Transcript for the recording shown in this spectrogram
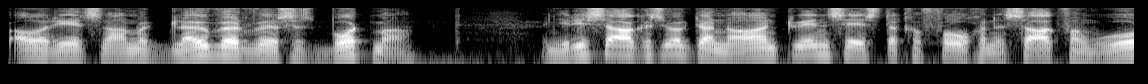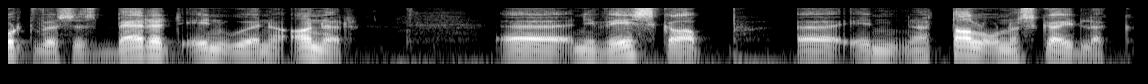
alreeds naamlik Glover versus Botma En hierdie saak is ook daarna in 62 gevolg in 'n saak van Ward versus Barrett en o 'n ander uh in die Weskaap uh en Natal onderskeidelik.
